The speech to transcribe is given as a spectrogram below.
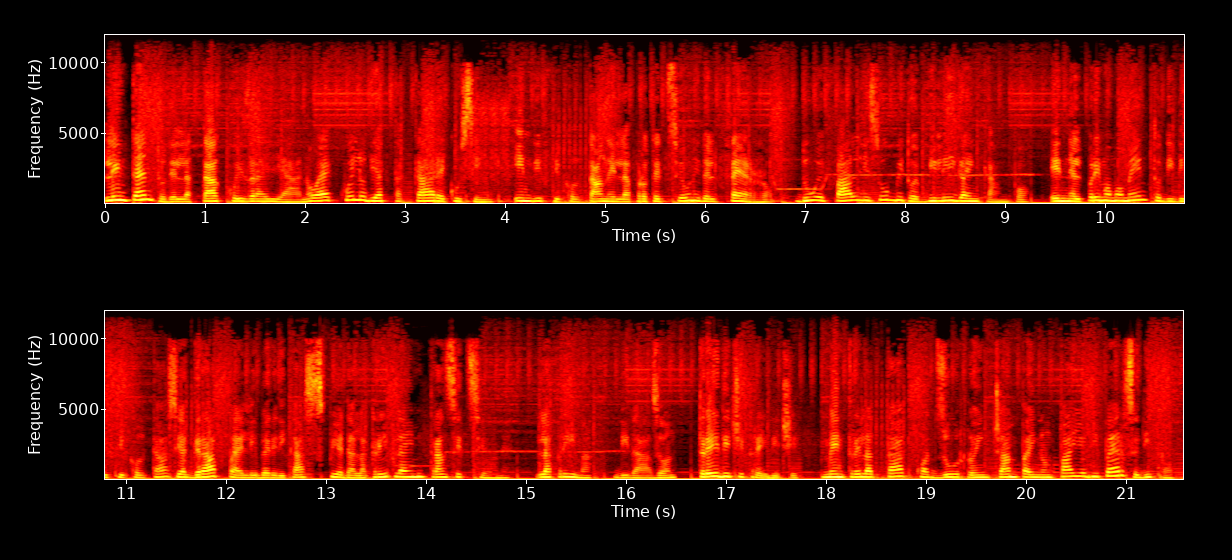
L'intento dell'attacco israeliano è quello di attaccare Kusin, in difficoltà nella protezione del ferro, due falli subito e biliga in campo, e nel primo momento di difficoltà si aggrappa e liberi di Caspi e dalla tripla in transizione, la prima, di Dason, 13-13, mentre l'attacco azzurro inciampa in un paio di perse di troppo.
